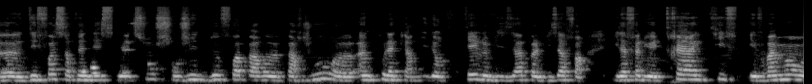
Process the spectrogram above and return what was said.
Euh, des fois, certaines destinations changeaient deux fois par, euh, par jour. un coup, la carte d'identité, le visa, pas le visa. Enfin, il a fallu être très réactif et vraiment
